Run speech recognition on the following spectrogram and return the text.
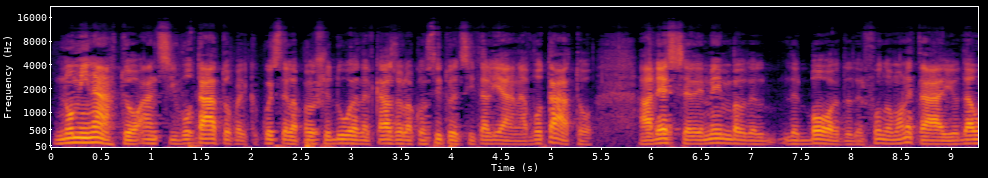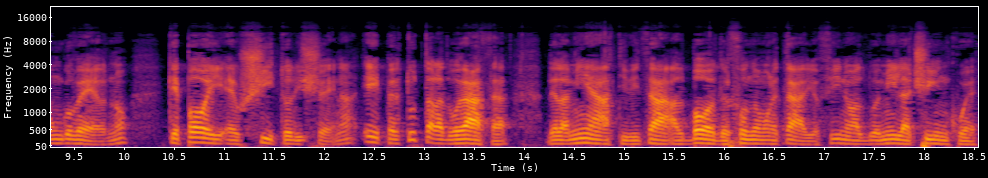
nominato, anzi votato, perché questa è la procedura nel caso della Costituenza italiana, votato ad essere membro del, del board del Fondo monetario da un governo che poi è uscito di scena e per tutta la durata della mia attività al board del Fondo monetario fino al 2005,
